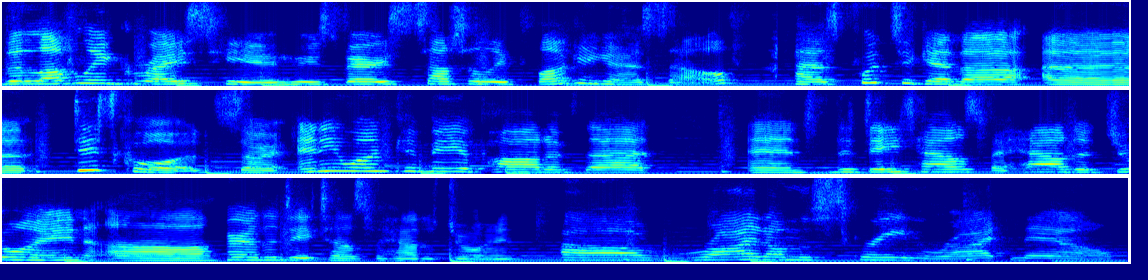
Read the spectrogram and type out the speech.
The lovely Grace here, who's very subtly plugging herself, has put together a Discord. So anyone can be a part of that. And the details for how to join are where are the details for how to join? Uh, right on the screen right now.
